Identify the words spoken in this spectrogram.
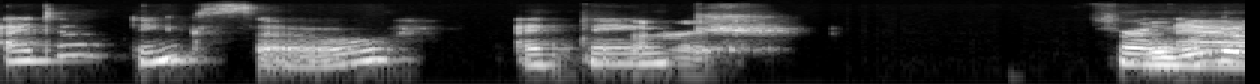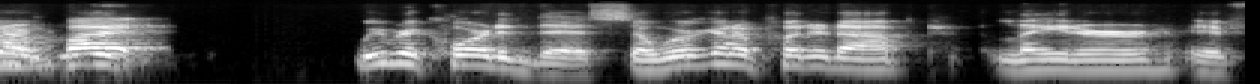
I don't think so. I think right. for well, now, gonna, but we recorded this, so we're going to put it up later. If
